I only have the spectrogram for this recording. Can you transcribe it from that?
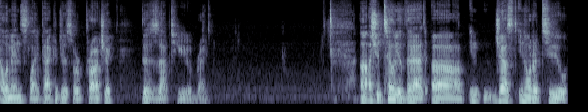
elements like packages or project. This is up to you right? Uh, I should tell you that uh, in, just in order to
